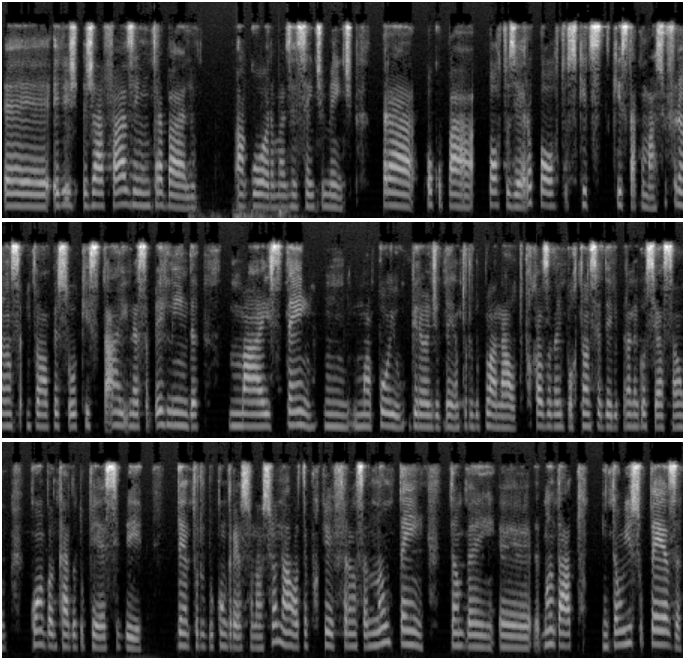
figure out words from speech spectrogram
é, eles já fazem um trabalho agora, mais recentemente, para ocupar portos e aeroportos, que, que está com Márcio França, então é uma pessoa que está aí nessa berlinda, mas tem um, um, apoio grande dentro do Planalto por causa da importância dele para a negociação com a bancada do PSB dentro do Congresso Nacional, até porque França não tem também é, mandato, então isso pesa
